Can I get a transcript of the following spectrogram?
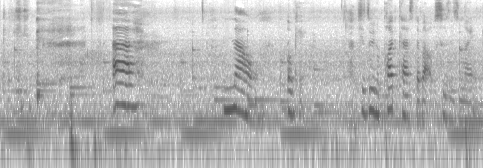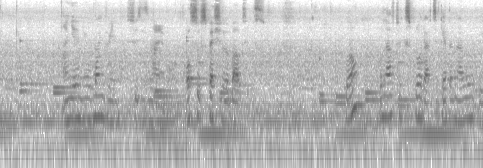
Okay. uh, now, okay. She's doing a podcast about Susie's mind. And then you're wondering, Susie's mind, what's so special about it? Well, we'll have to explore that together now, won't we?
